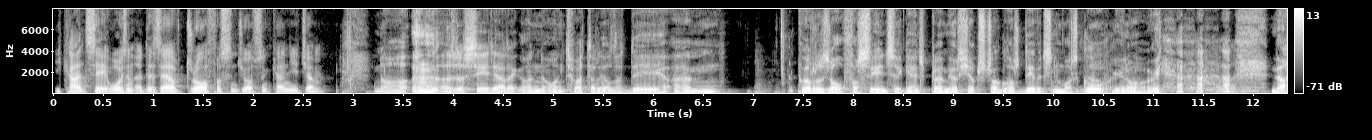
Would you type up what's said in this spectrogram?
you can't say it wasn't a deserved draw for St Johnstone, can you, Jim? No, as I said, Eric, on, on Twitter the other day, um, poor result for Saints against Premiership strugglers. Davidson must go. You know, I mean, no,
